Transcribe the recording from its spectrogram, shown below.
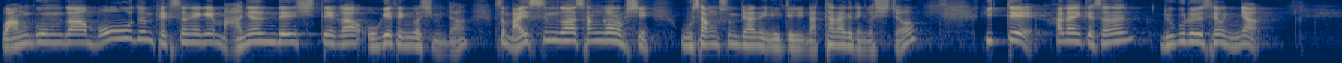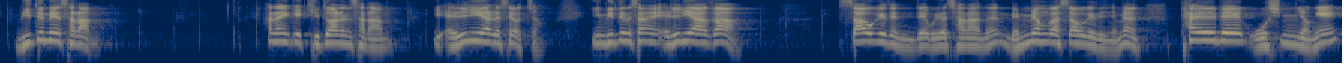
왕궁과 모든 백성에게 만연된 시대가 오게 된 것입니다. 그래서 말씀과 상관없이 우상 숭배하는 일들이 나타나게 된 것이죠. 이때 하나님께서는 누구를 세웠느냐? 믿음의 사람, 하나님께 기도하는 사람, 이 엘리야를 세웠죠. 이 믿음의 사람 엘리야가 싸우게 됐는데 우리가 잘 아는 몇 명과 싸우게 되냐면 850명의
